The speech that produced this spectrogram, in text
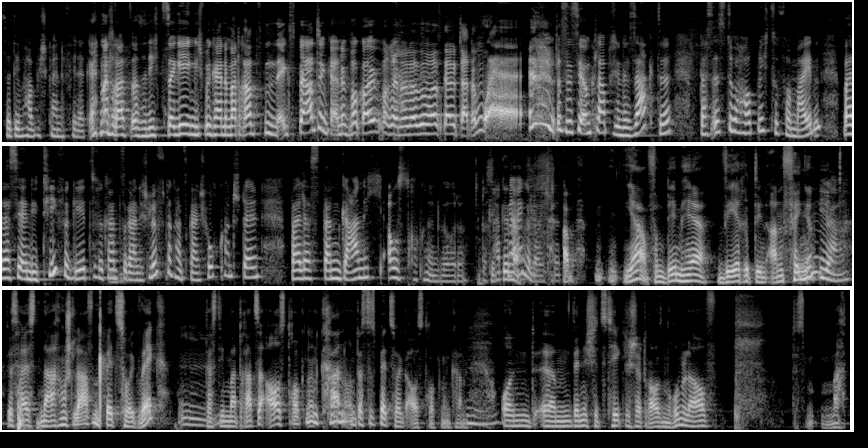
Seitdem habe ich keine Federkernmatratze, also nichts dagegen. Ich bin keine Matratzenexpertin, keine Verkäuferin oder sowas. Ich dachte, wow, das ist ja unglaublich. Und er sagte, das ist überhaupt nicht zu vermeiden, weil das ja in die Tiefe geht. So viel kannst du gar nicht lüften, kannst gar nicht hochkant stellen, weil das dann gar nicht austrocknen würde. Das hat genau. mir eingeleuchtet. Aber, ja, von dem her wäre den Anfängen. Ja. Das heißt, nach dem Schlafen Bettzeug weg, mhm. dass die Matratze austrocknen kann und dass das Bettzeug austrocknen kann. Mhm. Und ähm, wenn ich jetzt täglich da draußen rumlaufe, Umlauf, das macht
